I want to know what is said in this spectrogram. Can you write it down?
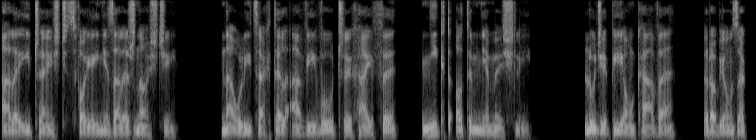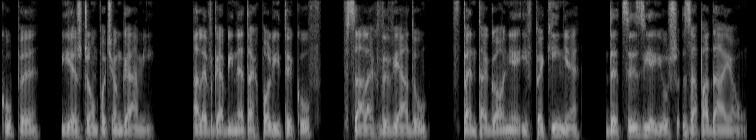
ale i część swojej niezależności. Na ulicach Tel Awiwu czy Haify nikt o tym nie myśli. Ludzie piją kawę, robią zakupy, jeżdżą pociągami. Ale w gabinetach polityków, w salach wywiadu, w Pentagonie i w Pekinie decyzje już zapadają.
